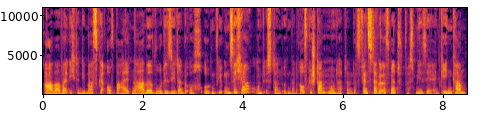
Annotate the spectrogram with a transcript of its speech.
aber weil ich dann die Maske aufbehalten habe, wurde sie dann doch irgendwie unsicher und ist dann irgendwann aufgestanden und hat dann das Fenster geöffnet, was mir sehr entgegenkam.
